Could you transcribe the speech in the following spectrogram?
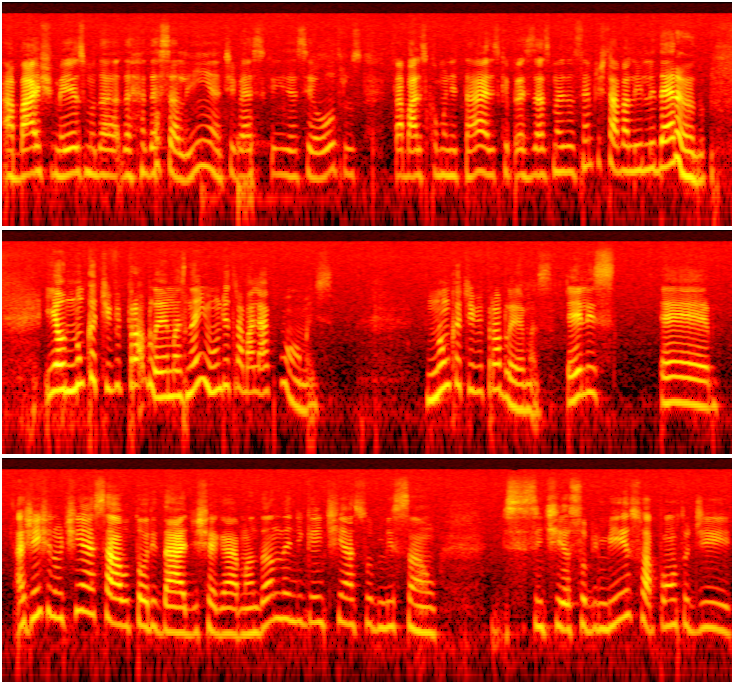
abaixo mesmo da, da- dessa linha, tivesse que ser outros trabalhos comunitários que precisasse, mas eu sempre estava ali liderando. E eu nunca tive problemas nenhum de trabalhar com homens. Nunca tive problemas. Eles. é, a gente não tinha essa autoridade de chegar mandando, nem ninguém tinha a submissão, se sentia submisso a ponto de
